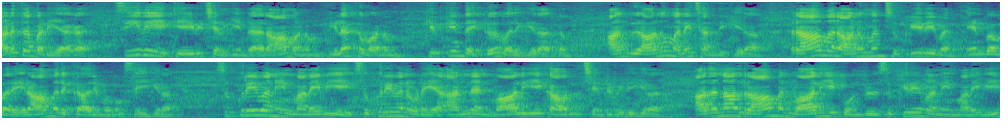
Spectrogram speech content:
அடுத்தபடியாக சீதையை தேடி செல்கின்ற ராமனும் இலக்குவனும் கிர்கிந்தைக்கு வருகிறார்கள். அங்கு அனுமனை சந்திக்கிறார். ராமர் அனுமன் சுக்கிரீவன் என்பவரை ராமருக்கு அறிமுகம் செய்கிறார். சுக்ரீவனின் மனைவியை சுக்ரீவனுடைய அண்ணன் வாலியை கவர்ந்து சென்று விடுகிறார். அதனால் ராமன் வாலியை கொன்று சுக்ரீவனின் மனைவியை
